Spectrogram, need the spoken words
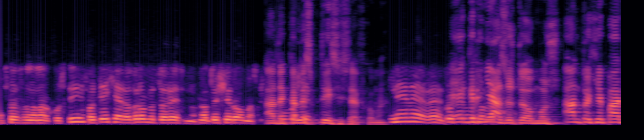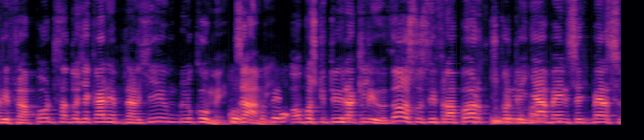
Αυτό ήθελα να ακουστεί, ότι έχει αεροδρόμιο το Ρέθυμνο. Να το χαιρόμαστε. Άντε, καλές πτήσεις εύχομαι. Ναι, ναι, ναι. Ε, γκρινιάζεται όμως. Αν το είχε πάρει η Φραπόρτ, θα το είχε κάνει από την αρχή λουκούμι. Τζάμι. Όπως και του Ηρακλείου. Δώσ' το στη Φραπόρτ, σκοτεινιά, μπαίνεις εκεί μέρα, σε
